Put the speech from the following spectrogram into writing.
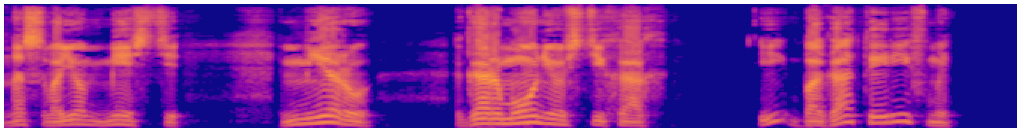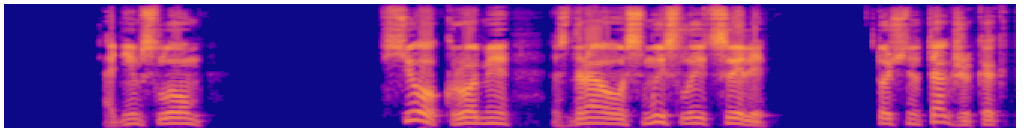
на своем месте, меру, гармонию в стихах и богатые рифмы. Одним словом, все, кроме здравого смысла и цели, точно так же, как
